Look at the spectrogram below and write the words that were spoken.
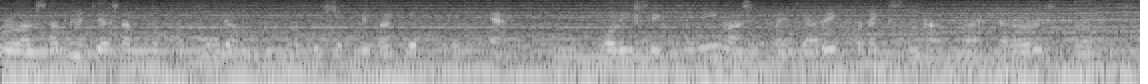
pula satu jasad remaja yang tertusuk di bagian perutnya. Polisi kini masih mencari koneksi antar teroris dalam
